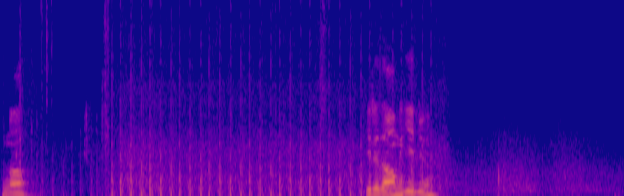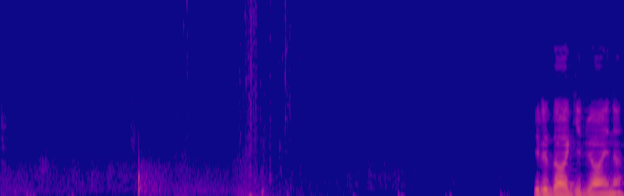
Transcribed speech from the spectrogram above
Şunu al. Biri daha mı geliyor? Biri daha geliyor aynen.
